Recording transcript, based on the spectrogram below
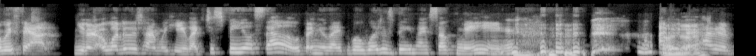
Without you know a lot of the time we hear like just be yourself. And you're like well what does be myself mean? I don't I know. know how to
